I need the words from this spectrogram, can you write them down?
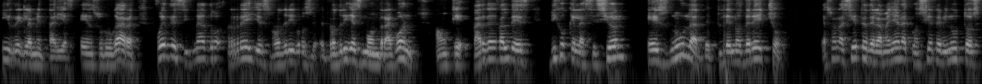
y reglamentarias. En su lugar fue designado Reyes Rodríguez, Mondragón, aunque Vargas Valdés dijo que la sesión es nula de pleno derecho. Ya son las 7 de la mañana con 7 minutos.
